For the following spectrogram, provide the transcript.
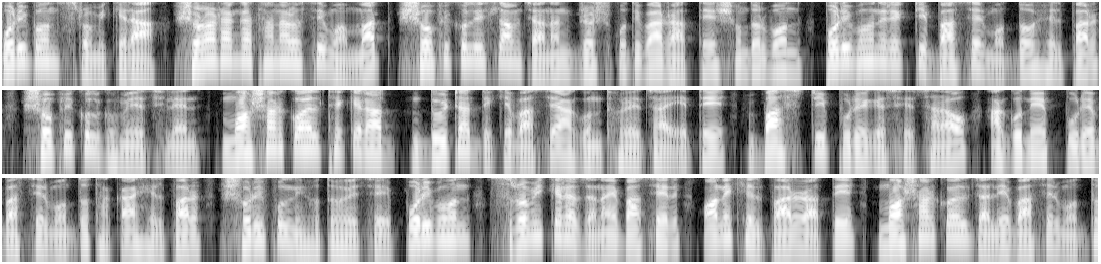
পরিবহন শ্রমিকেরা। সোনারাঙ্গা থানার ওসি মোহাম্মদ শফিকুল ইসলাম জানান, বৃহস্পতিবার রাতে সুন্দরবন পরিবহনের একটি বাসের মধ্যে হেলপার শফিকুল ঘুমিয়েছিলেন। মশার কয়েল থেকে রাত দুই দুইটার দিকে বাসে আগুন ধরে যায়। এতে বাসটি পুড়ে গেছে। ছাড়াও আগুনে পুড়ে বাসের মধ্যে থাকা হেলপার শরীফুল নিহত হয়েছে। পরিবহন শ্রমিকেরা জানায়, বাসের অনেক হেলপার রাতে মশার কয়েল জ্বালিয়ে বাসের মধ্যে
